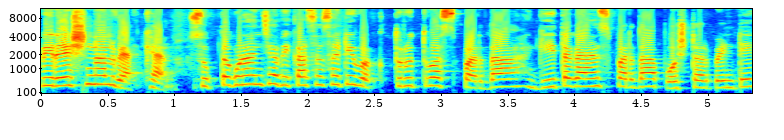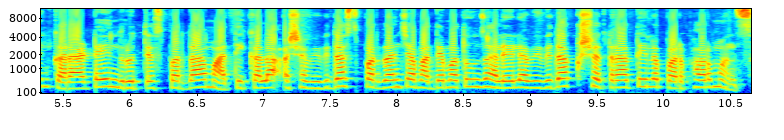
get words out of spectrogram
इन्स्पिरेशनल व्याख्यान. सुप्तगुणांच्या विकासासाठी वक्तृत्व स्पर्धा गीतगायन स्पर्धा पोस्टर पेंटिंग कराटे नृत्य स्पर्धा मातीकला अशा विविध स्पर्धांच्या माध्यमातून झालेल्या विविध क्षेत्रातील परफॉर्मन्स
